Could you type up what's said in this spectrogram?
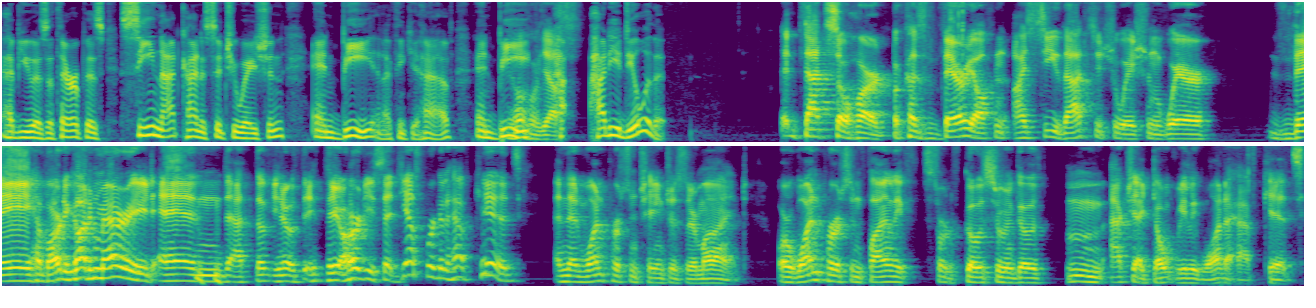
have you as a therapist seen that kind of situation? And B, and I think you have, and B, oh, yes. h- how do you deal with it? That's so hard because very often I see that situation where they have already gotten married and at the you know they, they already said yes we're going to have kids. And then one person changes their mind or one person finally sort of goes through and goes mm, actually i don't really want to have kids.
